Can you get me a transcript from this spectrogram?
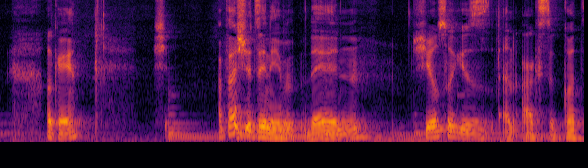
okay, she, after shooting him, then she also used an axe to cut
